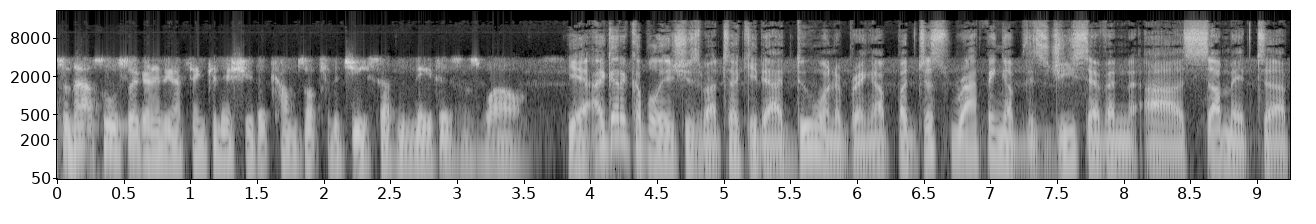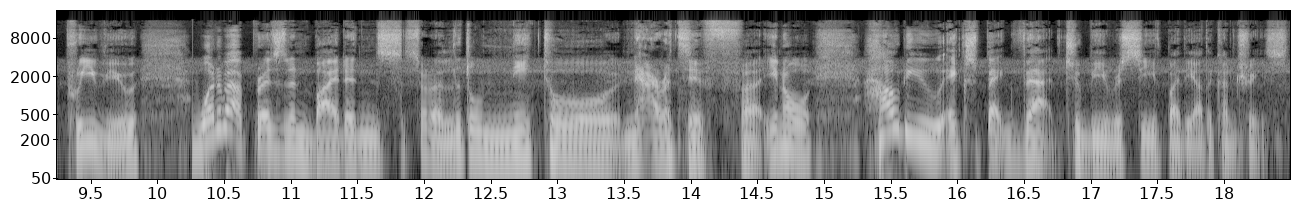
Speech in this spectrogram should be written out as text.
So that's also going to be, I think, an issue that comes up for the G7 leaders as well. Yeah, I got a couple of issues about Turkey that I do want to bring up, but just wrapping up this G7 uh, summit uh, preview, what about President Biden's sort of little NATO narrative? Uh, you know, how do you expect that to be received by the other countries?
